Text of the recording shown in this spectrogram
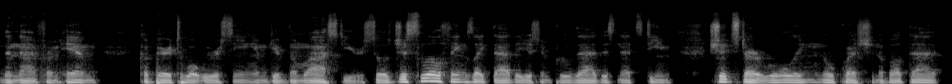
than that from him compared to what we were seeing him give them last year. So just little things like that, they just improve that. This Nets team should start rolling, no question about that.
